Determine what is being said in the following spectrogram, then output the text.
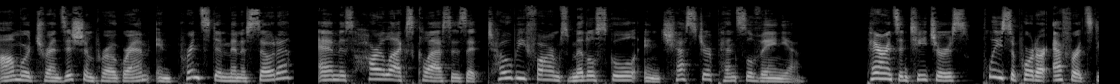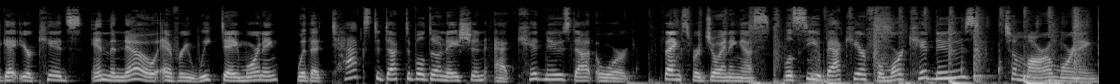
Onward Transition Program in Princeton, Minnesota, and Ms. Harlack's classes at Toby Farms Middle School in Chester, Pennsylvania. Parents and teachers, please support our efforts to get your kids in the know every weekday morning with a tax-deductible donation at kidnews.org. Thanks for joining us. We'll see you back here for more Kid News tomorrow morning.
